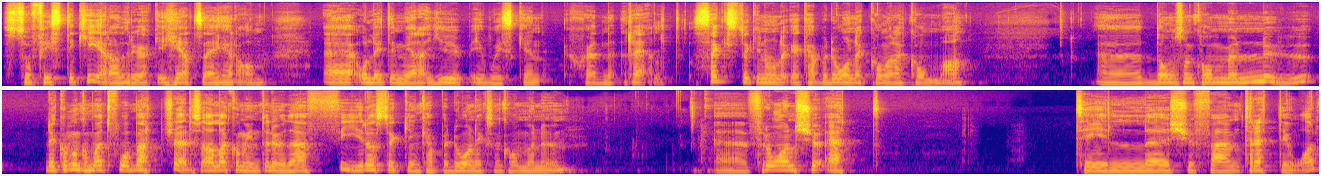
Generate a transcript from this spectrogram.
sofistikerad rökighet säger de. Eh, och lite mera djup i whiskyn generellt. Sex stycken olika Caperdonic kommer att komma. Eh, de som kommer nu, det kommer komma två batcher så alla kommer inte nu. Det är fyra stycken Caperdonic som kommer nu. Eh, från 21 till 25-30 år.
